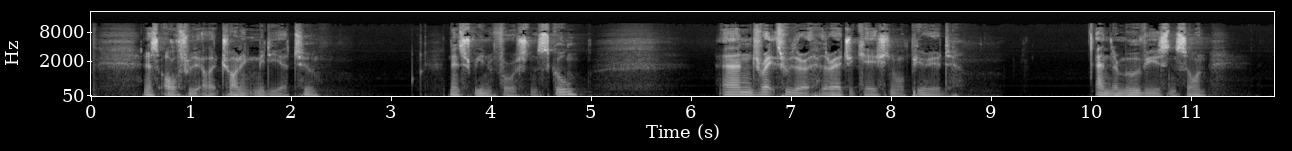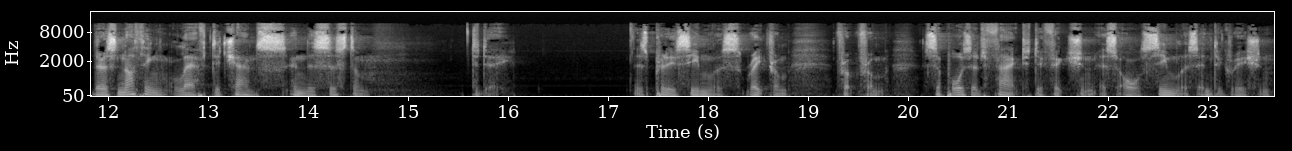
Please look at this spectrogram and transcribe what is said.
And it's all through the electronic media too. And it's reinforced in school and right through their, their educational period and their movies and so on. There's nothing left to chance in this system today. It's pretty seamless, right from, from, from supposed fact to fiction. It's all seamless integration.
